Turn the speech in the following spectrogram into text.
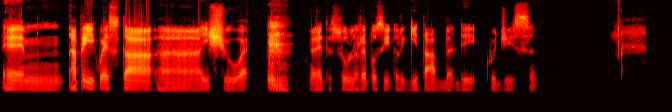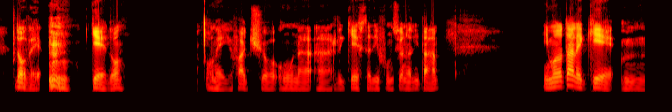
ehm, aprì questa uh, issue vedete, sul repository GitHub di QGIS, dove chiedo, o meglio faccio una uh, richiesta di funzionalità in modo tale che mh, mm,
